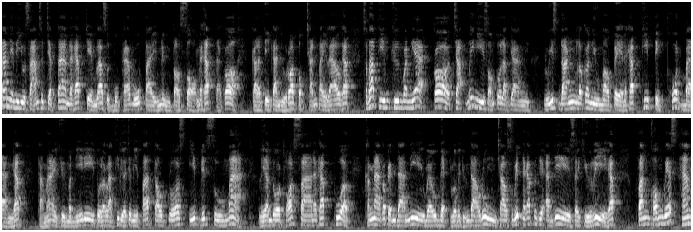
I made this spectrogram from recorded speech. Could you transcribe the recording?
ตันเนี่ยมีอยู่ 37 แต้มนะครับ เกมล่าสุดบุกแพ้วูฟไป 1 ต่อ 2 นะครับ แต่ก็การันตีการอยู่รอดตกชั้นไปแล้วครับ สภาพทีมคืนวันนี้ก็จะไม่มี 2 ตัวหลักอย่างลุยส์ดังแล้วก็นิวมาเปนะครับที่ติดโทษแบนครับ ทำให้คืนวันนี้นี่ตัวหลักๆที่เหลือจะมีปาร์ตเกาโกลสอีฟบิสซูมาเลอันโดทรอสซานะครับ พวกข้างหน้าก็เป็นแดนนี่เวลเบกรวมไปถึงดาวรุ่งชาวสวิตนะครับ ก็คือแอนดี้ไซคิวรีครับ ฝั่งของเวสต์แฮม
